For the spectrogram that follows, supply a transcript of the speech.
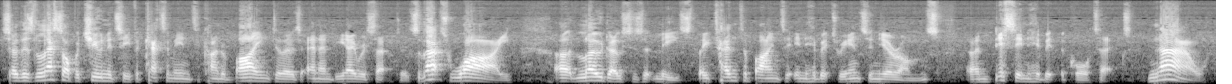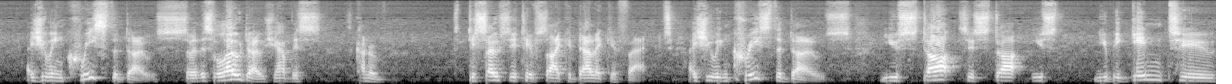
So there's less opportunity for ketamine to kind of bind to those NMDA receptors. So that's why at low doses at least, they tend to bind to inhibitory interneurons and disinhibit the cortex. Now, as you increase the dose, so at this low dose, you have this kind of dissociative psychedelic effect. As you increase the dose, you start to start you you begin to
